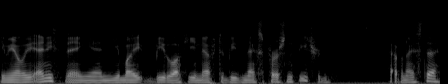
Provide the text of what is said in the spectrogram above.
email me anything, and you might be lucky enough to be the next person featured. Have a nice day.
